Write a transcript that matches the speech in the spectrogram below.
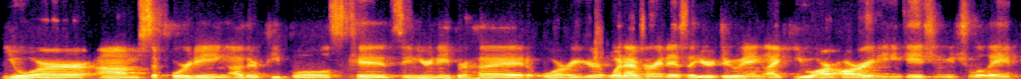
you're um, supporting other people's kids in your neighborhood, or your whatever it is that you're doing. Like you are already engaged in mutual aid.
